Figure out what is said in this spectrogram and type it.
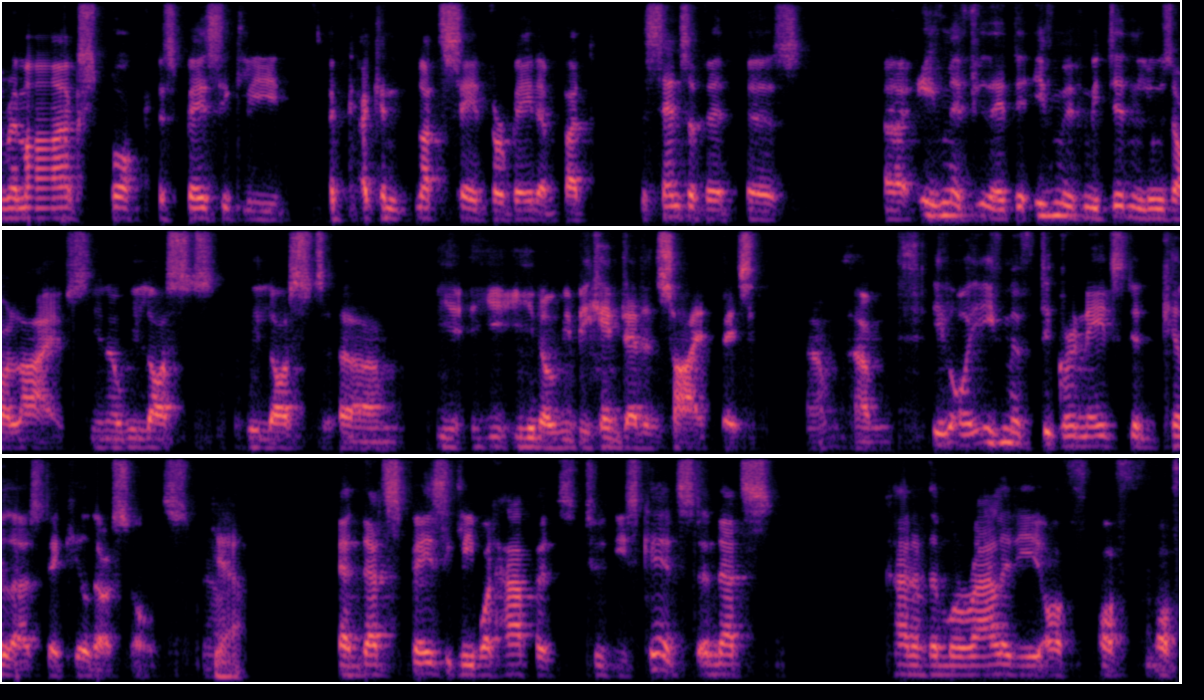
Remarque's book is basically I, I can not say it verbatim, but the sense of it is uh, even if even if we didn't lose our lives, you know, we lost we lost um, you, you, know we became dead inside basically. You know? um, or even if the grenades didn't kill us, they killed our souls. You know? Yeah, and that's basically what happens to these kids, and that's kind of the morality of of of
